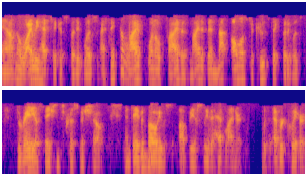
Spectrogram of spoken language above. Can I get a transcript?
and I don't know why we had tickets, but it was I think the Live 105, and it might have been not almost acoustic, but it was the radio station's Christmas show. And David mm-hmm. Bowie was obviously the headliner with Everclear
